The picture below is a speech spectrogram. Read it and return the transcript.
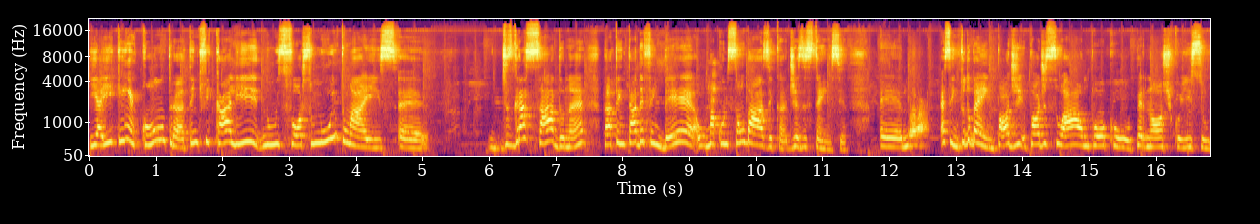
E aí quem é contra tem que ficar ali num esforço muito mais é, desgraçado, né, para tentar defender uma condição básica de existência. É, assim, tudo bem, pode, pode soar um pouco pernóstico isso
